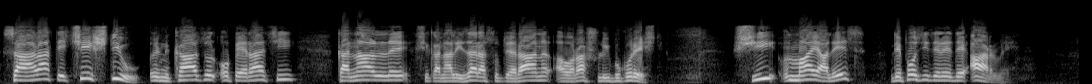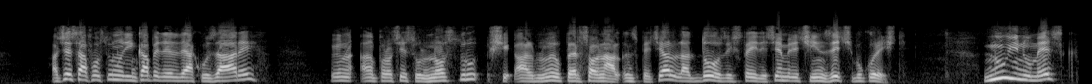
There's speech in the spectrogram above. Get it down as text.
să arate ce știu în cazul operației canalele și canalizarea subterană a orașului București și mai ales depozitele de arme. Acesta a fost unul din capetele de acuzare în, în procesul nostru și al meu personal, în special la 23 decembrie 50 București. Nu îi numesc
